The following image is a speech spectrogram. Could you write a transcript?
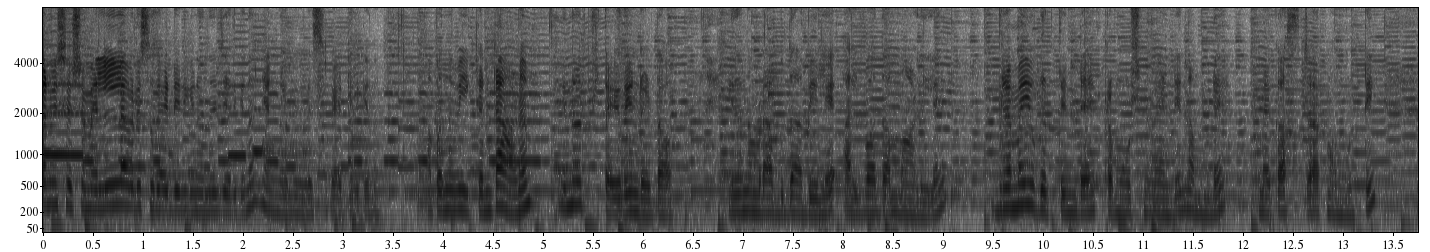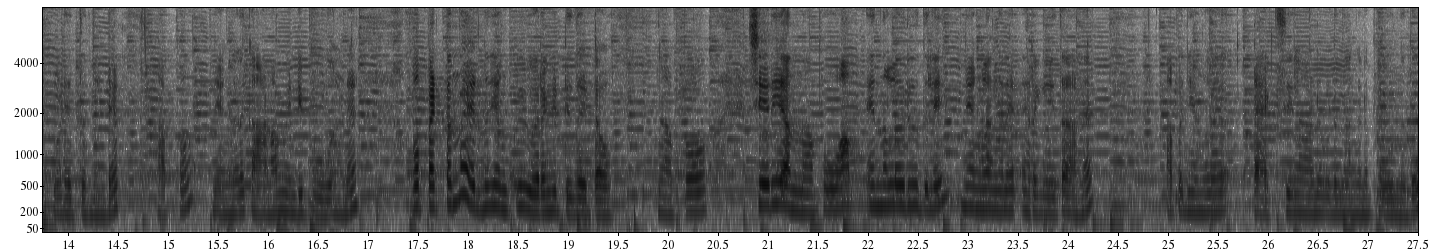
എന്താണ് വിശേഷം? എല്ലാവരും സുഖമായിട്ടിരിക്കണം എന്ന് വിചാരിക്കുന്നു. ഞങ്ങളും ഇവിടെ സുഖമായിട്ടിരിക്കുന്നു അപ്പോൾ ഇന്ന് വീക്കെൻഡാണ് ഇന്നൊരു പ്രത്യേകതയുണ്ട് കേട്ടോ. ഇത് നമ്മുടെ അബുദാബിയിലെ അൽവാദ മാളിലെ ഭ്രമയുഗത്തിന്റെ പ്രൊമോഷന് വേണ്ടി നമ്മുടെ മെഗാസ്റ്റാർ മമ്മൂട്ടി ഇവിടെ എത്തുന്നുണ്ട്. അപ്പോൾ ഞങ്ങൾ കാണാൻ വേണ്ടി പോവുകയാണ് അപ്പോൾ പെട്ടെന്നായിരുന്നു ഞങ്ങൾക്ക് വിവരം കിട്ടിയത് കേട്ടോ. അപ്പോൾ ശരി എന്നാൽ പോവാം എന്നുള്ളൊരു ഇതിൽ ഞങ്ങളങ്ങനെ ഇറങ്ങിയതാണ്. അപ്പോൾ ഞങ്ങൾ ടാക്സിയിലാണ് ഇവിടുന്ന് അങ്ങനെ പോകുന്നത്.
